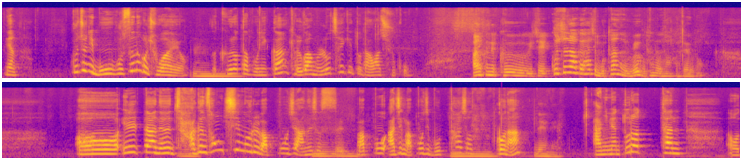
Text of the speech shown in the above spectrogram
그냥 꾸준히 모으고 쓰는 걸 좋아해요. 음. 그렇다 보니까 결과물로 책이 또 나와주고. 아니 근데 그 이제 꾸준하게 하지 못하는 왜 못한다고 생각하세요, 그럼? 어, 일단은 작은 성취물을 맛보지 않으셨을, 음. 맛보, 아직 맛보지 못하셨거나 네네. 아니면 뚜렷한, 어,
